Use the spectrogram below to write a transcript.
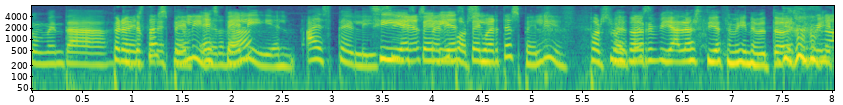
Comenta. Pero ¿qué te esta es pareció? peli, es ¿verdad? peli. el- Ah, es peli. Sí, es peli, es por peli. suerte es peli. Por Me suerte es- dormí a los 10 minutos, mira.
